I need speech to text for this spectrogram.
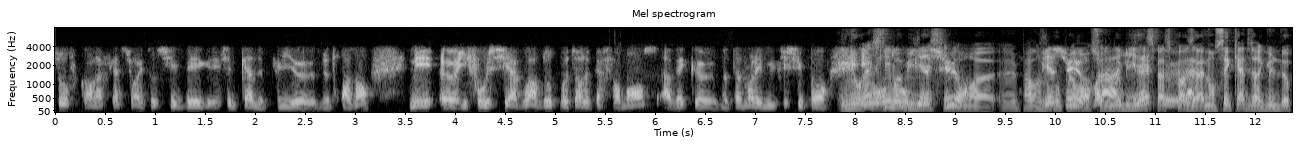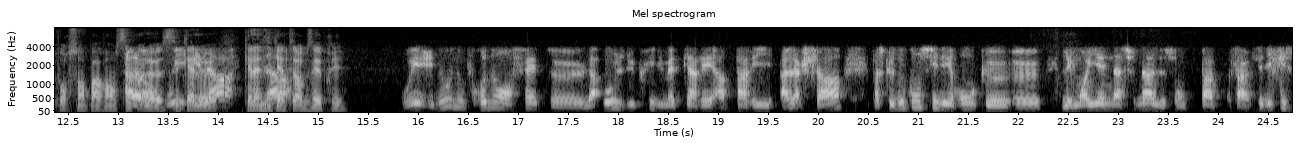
sauf quand l'inflation est aussi élevée, c'est le cas depuis 2-3 euh, ans. Mais il faut aussi avoir d'autres moteurs de performance avec notamment les multi-supports. Il nous reste l'immobilier, sinon, pardon, je coupe, Laurent, sur l'immobilier, c'est passe quoi Vous avez annoncé 4,2% par an. C'est quoi le, quel, quel indicateur que vous avez pris? Oui, et nous, nous prenons en fait euh, la hausse du prix du mètre carré à Paris à l'achat, parce que nous considérons que euh, les moyennes nationales ne sont pas, enfin, c'est difficile,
